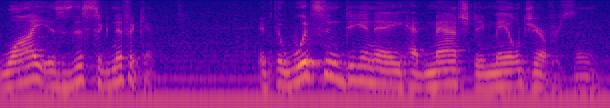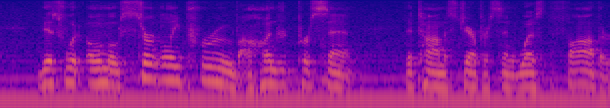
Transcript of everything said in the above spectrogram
Why is this significant? If the Woodson DNA had matched a male Jefferson, this would almost certainly prove 100% that Thomas Jefferson was the father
